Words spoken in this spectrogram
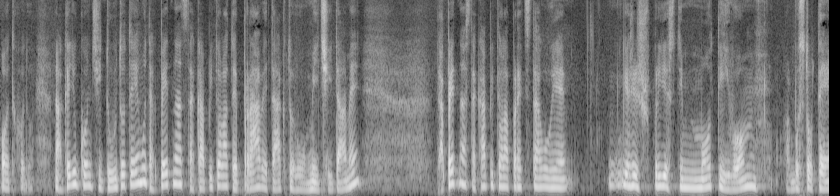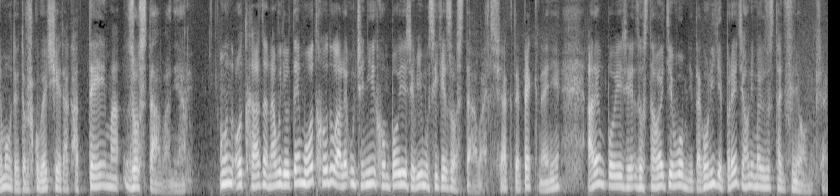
odchodu. No a keď ukončí túto tému, tak 15. kapitola, to je práve tá, ktorú my čítame, tá 15. kapitola predstavuje, Ježiš príde s tým motívom, alebo s tou témou, to je trošku väčšie, taká téma zostávania. On odchádza, navodil tému odchodu, ale učeníkom povie, že vy musíte zostávať. Však to je pekné, nie? Ale on povie, že zostávajte vo mne. Tak on ide preč a oni majú zostať v ňom. Však.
